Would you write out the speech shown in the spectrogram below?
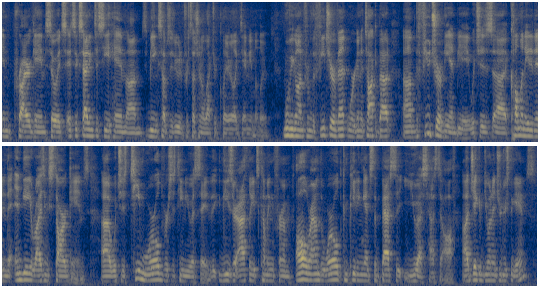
in prior games, so it's it's exciting to see him um, being substituted for such an electric player like Damian Lillard. Moving on from the feature event, we're going to talk about um, the future of the NBA, which is uh, culminated in the NBA Rising Star Games, uh, which is Team World versus Team USA. Th- these are athletes coming from all around the world competing against the best that US has to offer. Uh, Jacob, do you want to introduce the games?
